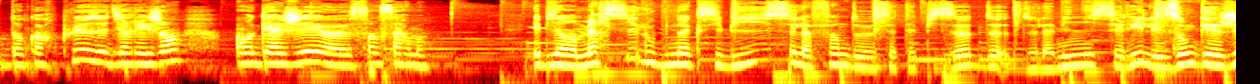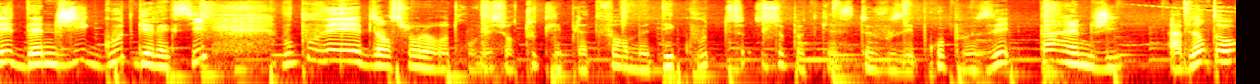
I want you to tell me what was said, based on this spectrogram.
d'encore plus de dirigeants engagés euh, sincèrement. Eh bien, merci Lubna Xibi. C'est la fin de cet épisode de la mini-série Les engagés d'Engie Good Galaxy. Vous pouvez bien sûr le retrouver sur toutes les plateformes d'écoute. Ce podcast vous est proposé par Engie. À bientôt!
